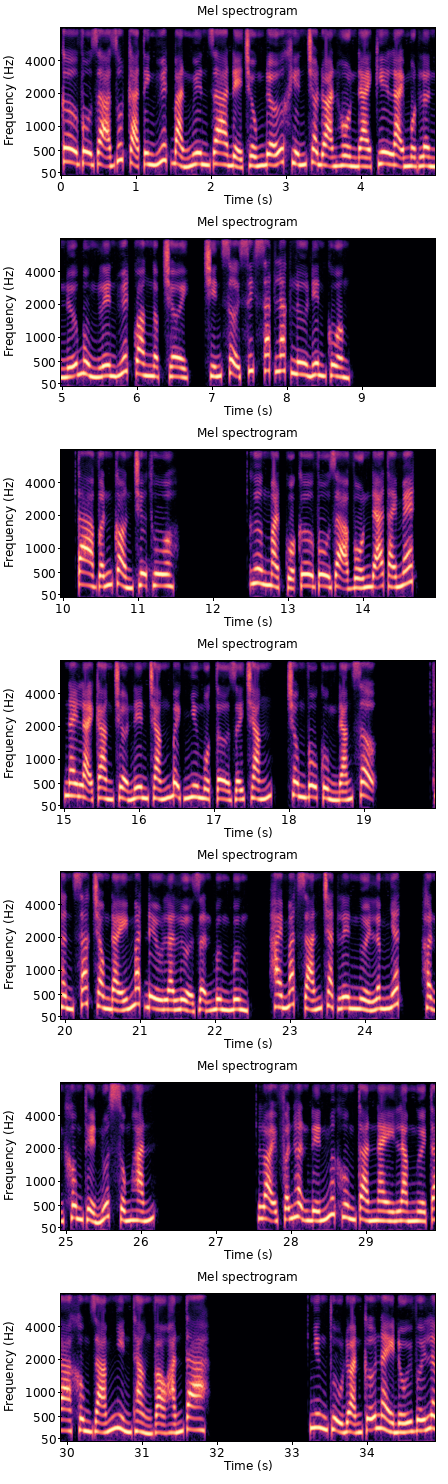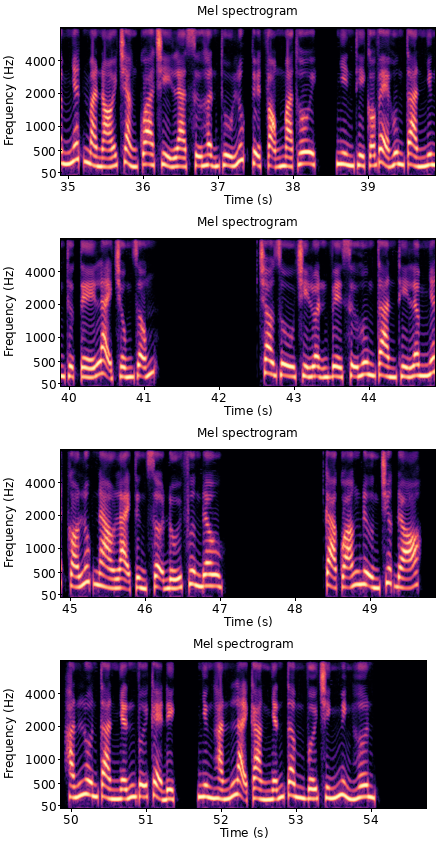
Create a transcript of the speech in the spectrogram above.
Cơ vô dạ rút cả tinh huyết bản nguyên ra để chống đỡ khiến cho đoạn hồn đài kia lại một lần nữa bùng lên huyết quang ngập trời, chín sợi xích sắt lắc lư điên cuồng. Ta vẫn còn chưa thua. Gương mặt của cơ vô dạ vốn đã tái mét, nay lại càng trở nên trắng bệch như một tờ giấy trắng, trông vô cùng đáng sợ. Thần sắc trong đáy mắt đều là lửa giận bừng bừng, hai mắt dán chặt lên người lâm nhất, hận không thể nuốt sống hắn. Loại phẫn hận đến mức hung tàn này làm người ta không dám nhìn thẳng vào hắn ta. Nhưng thủ đoạn cỡ này đối với Lâm Nhất mà nói chẳng qua chỉ là sự hận thù lúc tuyệt vọng mà thôi, nhìn thì có vẻ hung tàn nhưng thực tế lại trống rỗng. Cho dù chỉ luận về sự hung tàn thì Lâm Nhất có lúc nào lại từng sợ đối phương đâu. Cả quãng đường trước đó, hắn luôn tàn nhẫn với kẻ địch, nhưng hắn lại càng nhẫn tâm với chính mình hơn.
